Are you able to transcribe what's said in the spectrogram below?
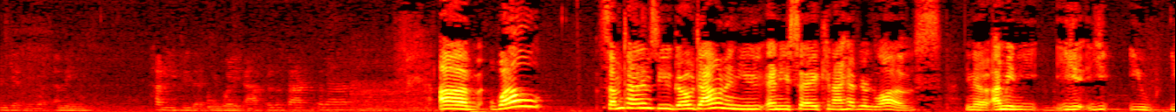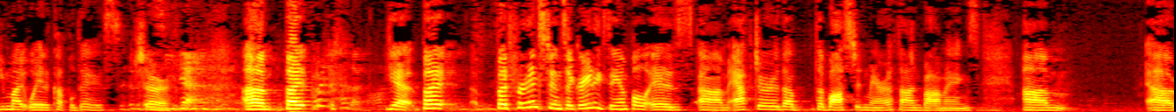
and get into it. I mean, how do you do that? Do you wait after the fact for that? Um, well, sometimes you go down and you and you say, "Can I have your gloves?" You know, I mean, you you you, you might wait a couple days, sure. yeah. Um, but yeah, but but for instance, a great example is um, after the the Boston Marathon bombings, um, uh,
